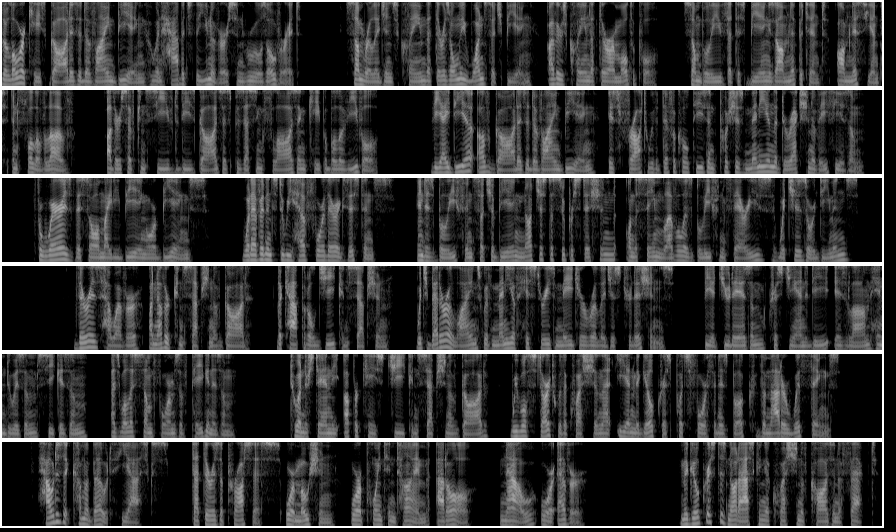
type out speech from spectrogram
The lowercase God is a divine being who inhabits the universe and rules over it. Some religions claim that there is only one such being, others claim that there are multiple, some believe that this being is omnipotent, omniscient, and full of love. Others have conceived these gods as possessing flaws and capable of evil. The idea of God as a divine being is fraught with difficulties and pushes many in the direction of atheism. For where is this almighty being or beings? What evidence do we have for their existence? And is belief in such a being not just a superstition on the same level as belief in fairies, witches, or demons? There is, however, another conception of God, the capital G conception, which better aligns with many of history's major religious traditions, be it Judaism, Christianity, Islam, Hinduism, Sikhism, as well as some forms of paganism. To understand the uppercase G conception of God, we will start with a question that Iain McGilchrist puts forth in his book, The Matter with Things. How does it come about, he asks, that there is a process, or motion, or a point in time at all, now or ever. McGilchrist is not asking a question of cause and effect.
